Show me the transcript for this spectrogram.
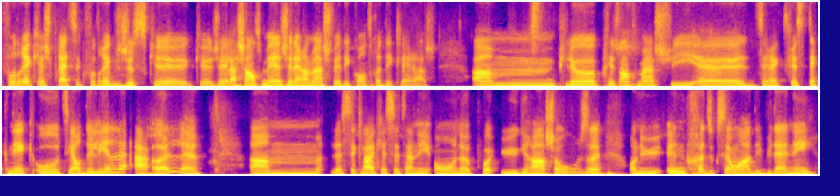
faudrait que je pratique. faudrait juste que, que la chance, mais généralement, je fais des contrats d'éclairage. Hum, Puis là, présentement, je suis euh, directrice technique au Théâtre de Lille à Hull. Hum, là, c'est clair que cette année, on n'a pas eu grand-chose. On a eu une production en début d'année.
